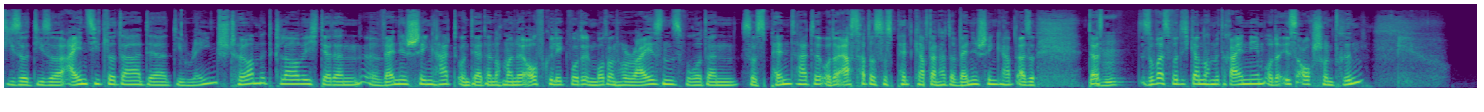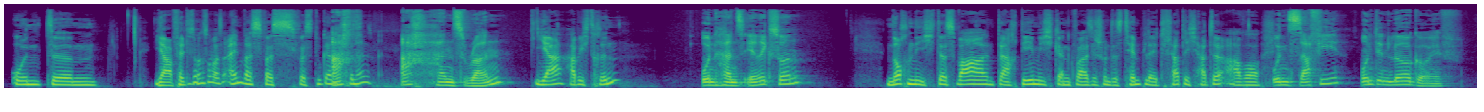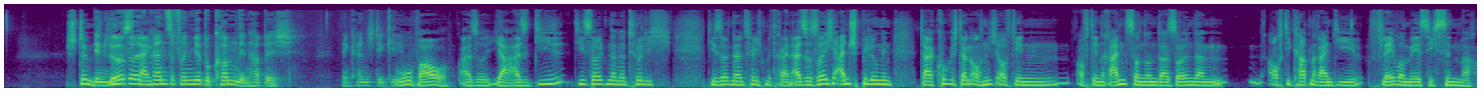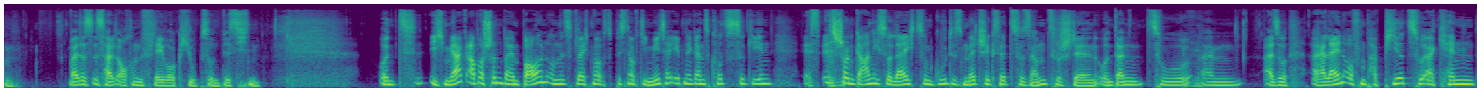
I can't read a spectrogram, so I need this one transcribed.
dieser, dieser Einsiedler da, der die Ranged Hermit, glaube ich, der dann äh, Vanishing hat und der dann nochmal neu aufgelegt wurde in Modern Horizons, wo er dann Suspend hatte. Oder erst hat er Suspend gehabt, dann hat er Vanishing gehabt. Also das, mhm. sowas würde ich gerne noch mit reinnehmen oder ist auch schon drin. Und ähm, ja, fällt dir sonst noch was ein, was, was, was du gerne ach, drin hast? Ach, Hans Run? Ja, habe ich drin. Und Hans Eriksson? Noch nicht. Das war, nachdem ich dann quasi schon das Template fertig hatte, aber. Und Safi und den Lurgoyf. Stimmt. Den müssen kannst du von mir bekommen, den hab ich. Den kann ich dir geben. Oh wow, also ja, also die, die sollten dann natürlich, die sollten natürlich mit rein. Also solche Anspielungen, da gucke ich dann auch nicht auf den, auf den Rand, sondern da sollen dann auch die Karten rein, die flavormäßig Sinn machen. Weil das ist halt auch ein Flavor Cube so ein bisschen. Und ich merke aber schon beim Bauen, um jetzt vielleicht mal ein bisschen auf die Metaebene ganz kurz zu gehen, es ist schon gar nicht so leicht, so ein gutes Magic-Set zusammenzustellen und dann zu, ähm, also allein auf dem Papier zu erkennen,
